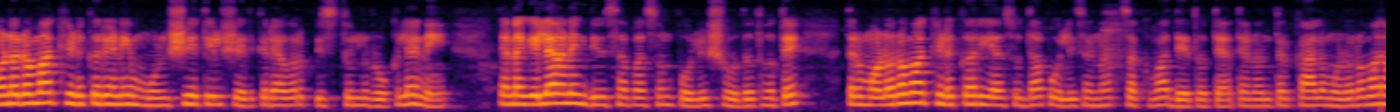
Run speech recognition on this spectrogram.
मनोरमा खेडकर यांनी मुळशी येथील शेतकऱ्यावर पिस्तूल रोखल्याने त्यांना गेल्या अनेक दिवसापासून पोलीस शोधत होते तर मनोरमा खेडकर यासुद्धा पोलिसांना चकवा देत होत्या. त्यानंतर काल मनोरमा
